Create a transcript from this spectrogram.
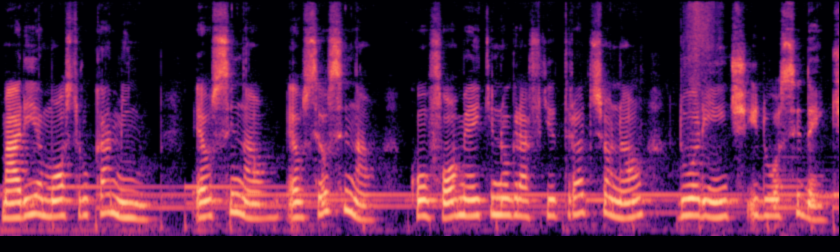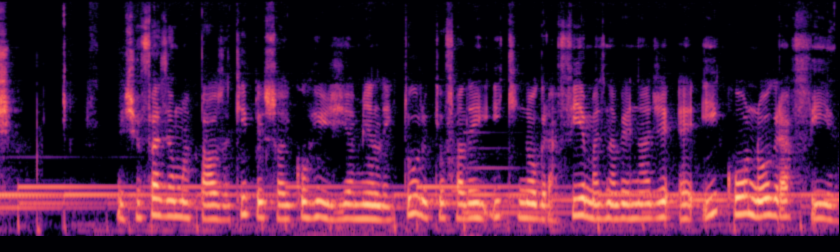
Maria mostra o caminho, é o sinal, é o seu sinal, conforme a iconografia tradicional do Oriente e do Ocidente. Deixa eu fazer uma pausa aqui, pessoal, e corrigir a minha leitura, que eu falei iconografia, mas na verdade é iconografia.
